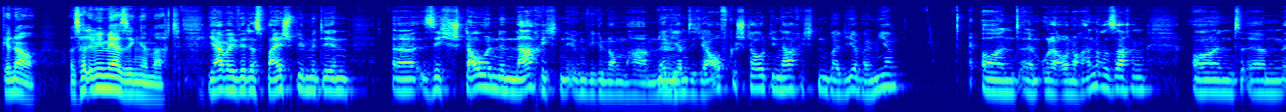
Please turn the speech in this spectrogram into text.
genau. Und das hat irgendwie mehr Sinn gemacht. Ja, weil wir das Beispiel mit den, äh, sich stauenden Nachrichten irgendwie genommen haben. Ne? Mhm. Die haben sich ja aufgestaut, die Nachrichten bei dir, bei mir. Und, ähm, oder auch noch andere Sachen. Und ähm,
